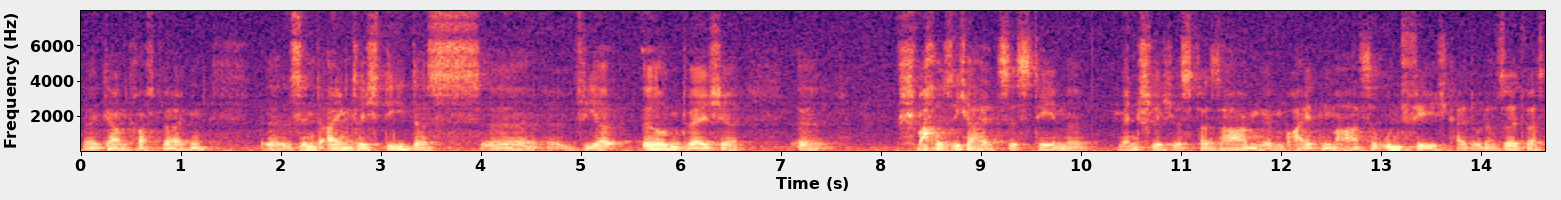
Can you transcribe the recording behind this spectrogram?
äh, Kernkraftwerken, äh, sind eigentlich die, dass äh, wir irgendwelche äh, schwache Sicherheitssysteme menschliches Versagen im breiten Maße, Unfähigkeit oder so etwas,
